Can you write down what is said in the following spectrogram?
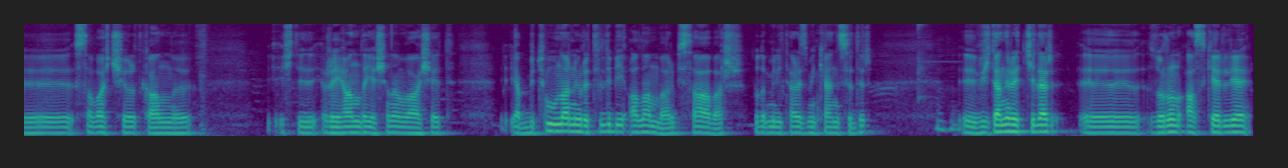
e, savaş çığırtkanlığı, işte Reyhan'da yaşanan vahşet. Ya bütün bunların üretildiği bir alan var, bir saha var. Bu da militarizmin kendisidir. Hı hı. E, vicdan üreticiler e, zorun askerliğe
